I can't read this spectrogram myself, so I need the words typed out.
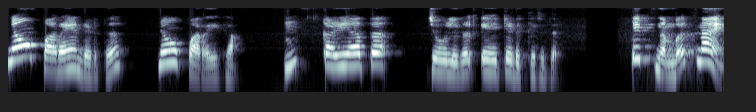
നോ പറയേണ്ടടുത്ത് നോ പറയുക. കഴിയാത്ത ജോലികൾ ഏറ്റെടുക്കരുത്. Tip number nine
